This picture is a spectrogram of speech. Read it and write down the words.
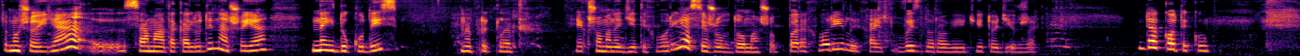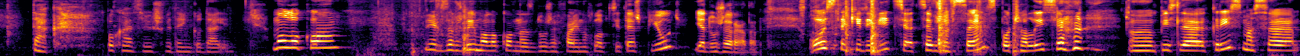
Тому що я е, сама така людина, що я не йду кудись. Наприклад, якщо в мене діти хворі, я сижу вдома, щоб перехворіли, хай виздоровіють і тоді вже. Да, котику. Так, показую швиденько далі. Молоко. Як завжди, молоко в нас дуже файно. Хлопці теж п'ють. Я дуже рада. Ось такі, дивіться, це вже все. Почалися е, після Крісмаса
